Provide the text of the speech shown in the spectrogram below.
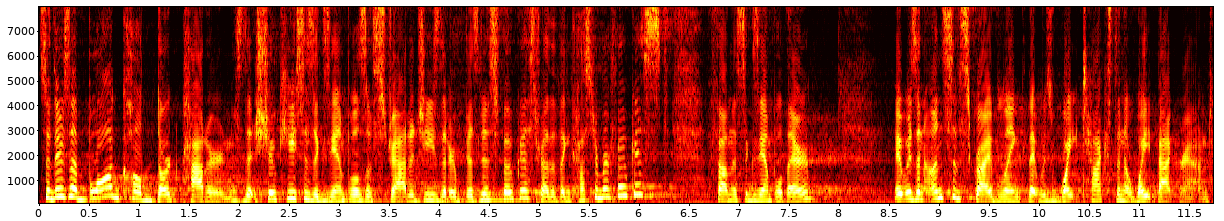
So there's a blog called Dark Patterns that showcases examples of strategies that are business focused rather than customer focused. I found this example there. It was an unsubscribe link that was white text in a white background.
